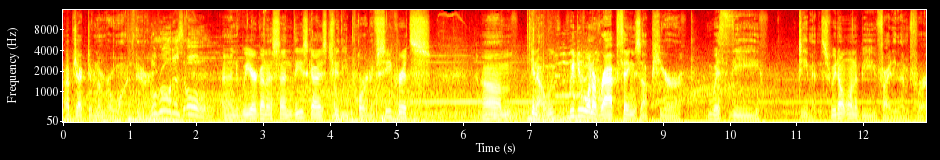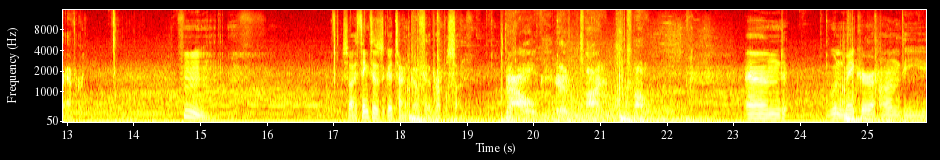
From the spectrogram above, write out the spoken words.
objective number one there. And we are going to send these guys to the Port of Secrets. Um, you know, we, we do want to wrap things up here with the demons. We don't want to be fighting them forever. Hmm. So I think this is a good time to go for the Purple Sun. Now the end times come. And Woundmaker on the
